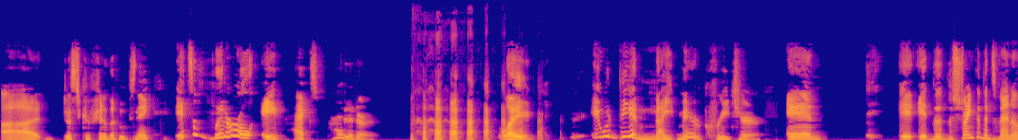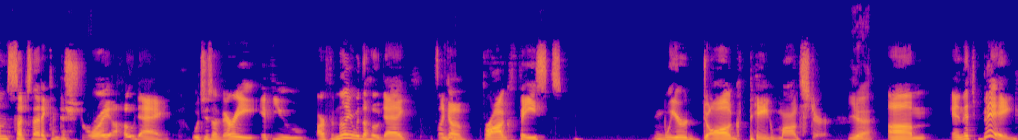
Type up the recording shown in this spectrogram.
uh, description of the hoop snake, it's a literal apex predator. Like, it would be a nightmare creature, and it, it the, the strength of its venom such that it can destroy a hodag, which is a very if you are familiar with the hodag, it's like a frog faced weird dog pig monster. yeah. Um, and it's big.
